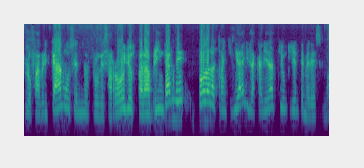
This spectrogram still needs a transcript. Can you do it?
lo fabricamos en nuestros desarrollos para brindarle toda la tranquilidad y la calidad que un cliente merece. ¿no?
